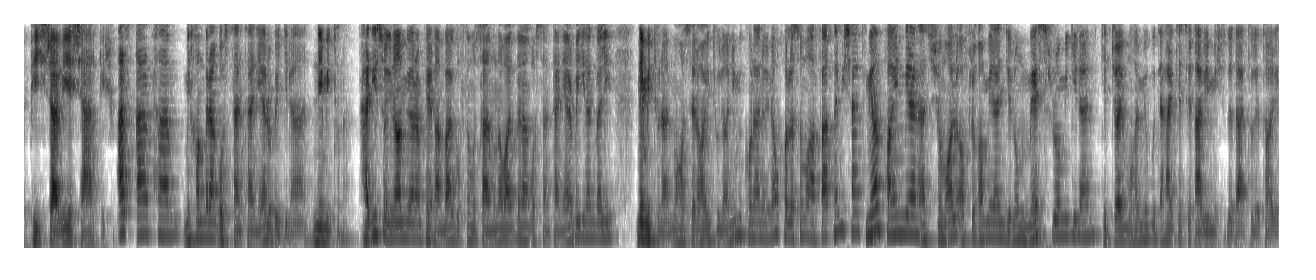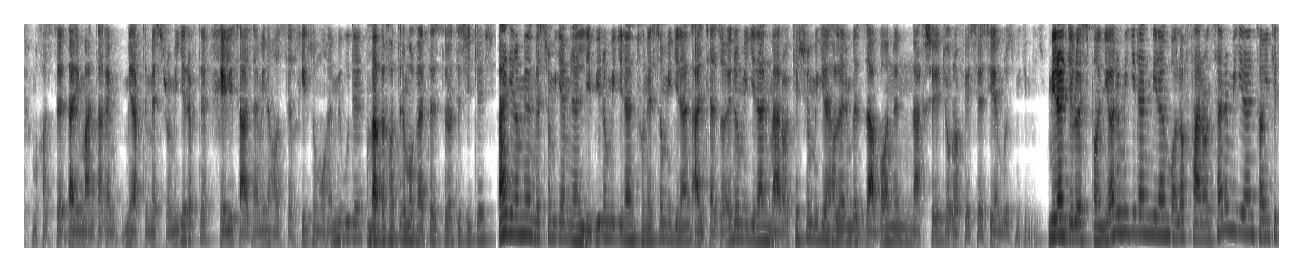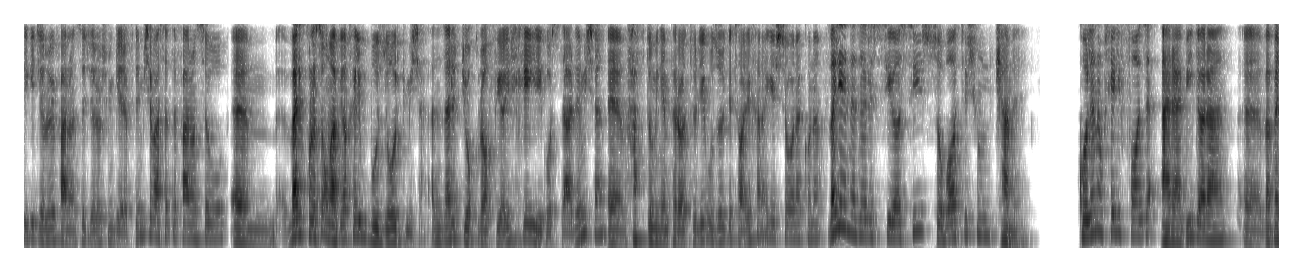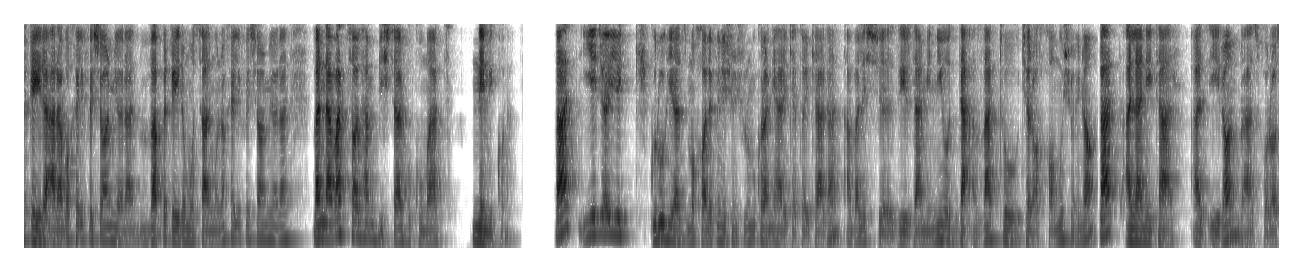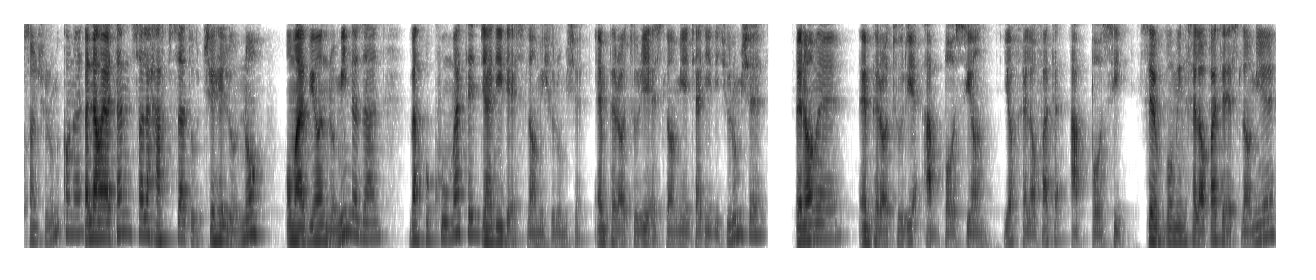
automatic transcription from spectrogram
پیشروی شرقیشون. از غرب هم می‌خوان برن قسطنطنیه رو بگیرن نمی‌تونن. حدیث و اینا میارن پیغمبر گفته مسلمونا باید برن قسطنطنیه رو بگیرن ولی نمی‌تونن. محاصره های طولانی می‌کنن و اینا خلاصه موفق نمیشن. میان پایین میرن از شمال آفریقا میرن جلو مصر رو می‌گیرن که جای مهمی بوده. هر کسی قوی می‌شده در طول تاریخ می‌خواسته در این منطقه می‌رفته مصر رو می‌گرفته خیلی سرزمین حاصلخیز و مهمی بوده و به خاطر موقعیت استراتژیکش. بعد اینا میان مصر رو می‌گیرن میرن لیبی رو می‌گیرن تونس رو می‌گیرن الجزایر رو می‌گیرن مراکش رو می‌گیرن. حالا داریم به زبان نقشه جغرافی سیاسی امروز میگیم دیگه. میرن جلو اسپانیا رو می‌گیرن میرن بالا فرانسه رو می‌گیرن تا اینکه دیگه جلوی فرانسه جلوشون گرفته میشه وسط فرانسه و ولی خلاصه امویان خیلی بزرگ میشن. از نظر جغرافیایی خیلی گسترده میشن. هفتمین امپراتوری بزرگ تاریخ اگه اشتباه نکنم. ولی از نظر سیاسی ثباتشون کمه. کلا هم خیلی فاز عربی دارن و به غیر عربا خیلی فشار میارن و به غیر مسلمان خیلی فشار میارن و 90 سال هم بیشتر حکومت نمی‌کنن. بعد یه جای یک گروهی از مخالفینشون شروع می‌کنن یه حرکت کردن. اولش زیرزمینی و دعوت و چراغ خاموش و اینا. بعد علنی تر از ایران و از خراسان شروع می‌کنن و نهایتا سال 749 امویان رو میندازن. و حکومت جدید اسلامی شروع میشه. امپراتوری اسلامی جدیدی شروع میشه به نام امپراتوری عباسیان یا خلافت عباسی. سومین خلافت اسلامی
